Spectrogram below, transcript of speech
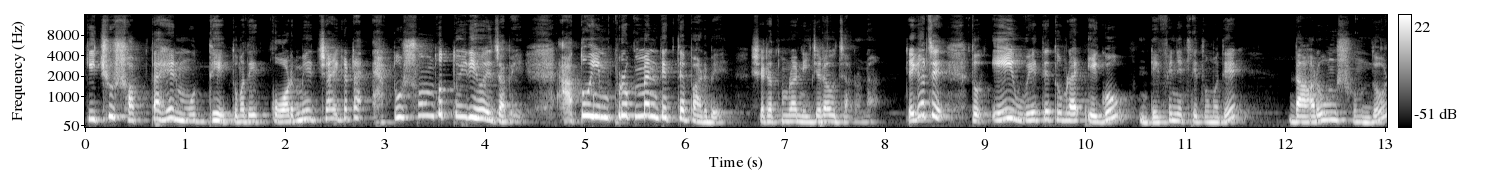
কিছু সপ্তাহের মধ্যে তোমাদের কর্মের জায়গাটা এত সুন্দর তৈরি হয়ে যাবে, এত ইমপ্রুভমেন্ট দেখতে পারবে, সেটা তোমরা নিজেরাও জানো না। ঠিক আছে? তো এই ওয়েতে তোমরা এগো ডেফিনেটলি তোমাদের দারুণ সুন্দর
